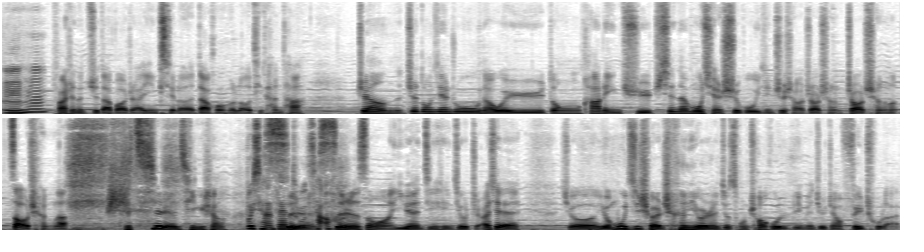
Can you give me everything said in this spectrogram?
嗯哼，发生的巨大爆炸，引起了大火和楼体坍塌。这样的这栋建筑物呢，位于东哈林区。现在目前事故已经至少造成造成了造成了 十七人轻伤，不想再吐槽。四人送往医院进行救治，而且就有目击者称，有人就从窗户里面就这样飞出来了。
